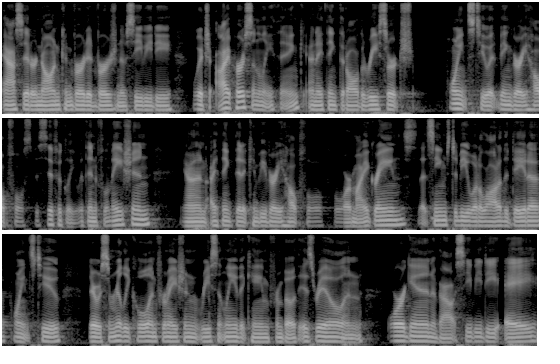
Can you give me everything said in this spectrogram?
acid or non-converted version of CBD, which I personally think, and I think that all the research points to it being very helpful, specifically with inflammation. And I think that it can be very helpful for migraines. That seems to be what a lot of the data points to. There was some really cool information recently that came from both Israel and Oregon about CBDA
